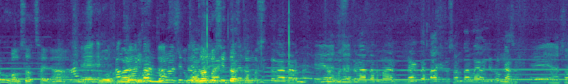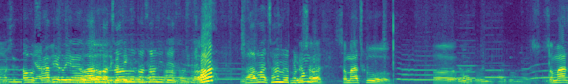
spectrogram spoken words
ऊ वंशज छैन जन्मसिद्ध। जन्मसिद्धको आधारमा जन्मसिद्धको आधारमा डाक्टर पाकेको सन्तानलाई अहिले रोका छ समस्या साथीहरू यहाँ घरमा छन् समाजको अ, समाज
